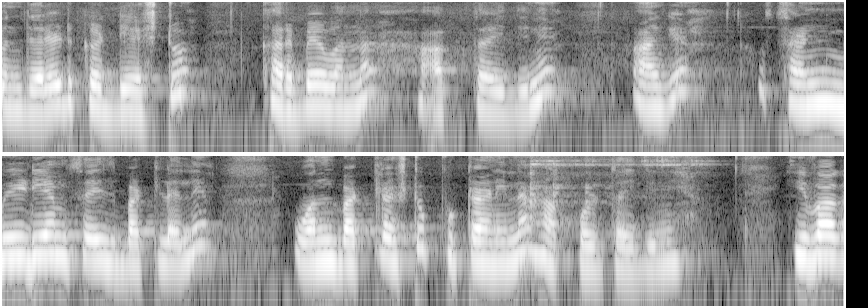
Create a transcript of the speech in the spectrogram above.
ಒಂದೆರಡು ಕಡ್ಡಿಯಷ್ಟು ಕರಿಬೇವನ್ನು ಹಾಕ್ತಾಯಿದ್ದೀನಿ ಹಾಗೆ ಸಣ್ಣ ಮೀಡಿಯಮ್ ಸೈಜ್ ಬಟ್ಲಲ್ಲಿ ಒಂದು ಬಟ್ಲಷ್ಟು ಪುಟಾಣಿನ ಹಾಕ್ಕೊಳ್ತಾ ಇದ್ದೀನಿ. ಇವಾಗ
